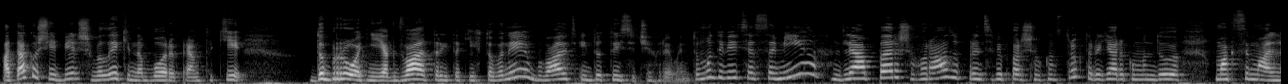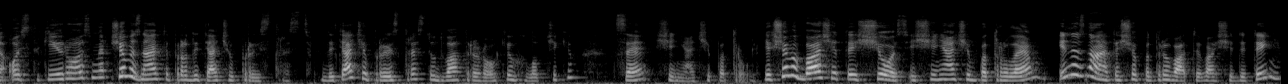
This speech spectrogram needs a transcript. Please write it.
А також є більш великі набори, прям такі добротні, як 2-3 таких, то вони бувають і до 1000 гривень. Тому дивіться самі для першого разу, в принципі, першого конструктору я рекомендую максимально ось такий розмір. Що ви знаєте про дитячу пристрасть? Дитяча пристрасть у 2-3 роки у хлопчиків. Це щенячий патруль. Якщо ви бачите щось із щенячим патрулем і не знаєте, що подарувати вашій дитині,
